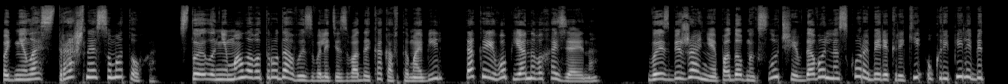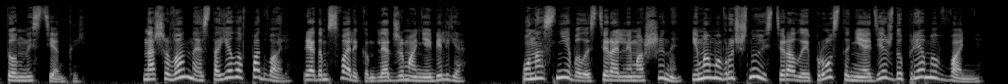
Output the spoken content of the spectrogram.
Поднялась страшная суматоха. Стоило немалого труда вызволить из воды как автомобиль, так и его пьяного хозяина. Во избежание подобных случаев довольно скоро берег реки укрепили бетонной стенкой. Наша ванная стояла в подвале, рядом с валиком для отжимания белья. У нас не было стиральной машины, и мама вручную стирала и просто не одежду прямо в ванне.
